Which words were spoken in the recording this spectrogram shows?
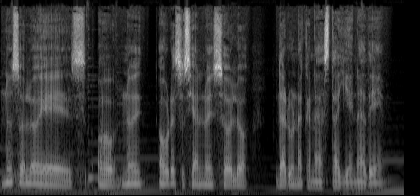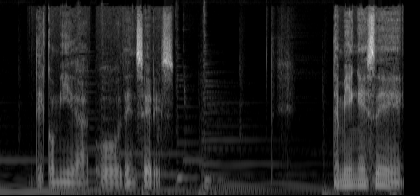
no solo es, o no, obra social no es solo dar una canasta llena de, de comida o de enseres. También es de,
